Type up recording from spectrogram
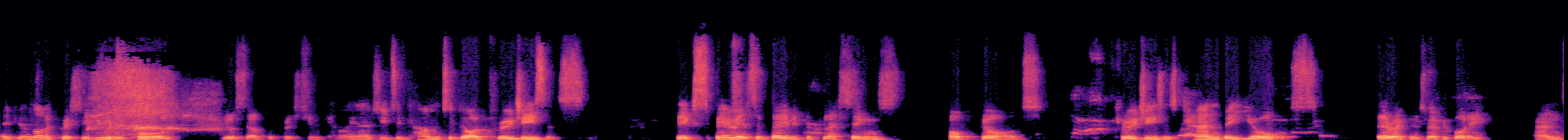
If you're not a Christian, if you wouldn't call yourself a Christian, can I urge you to come to God through Jesus? The experience of David, the blessings of God through Jesus can be yours. They're open to everybody and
